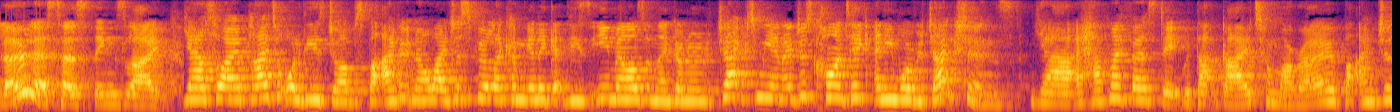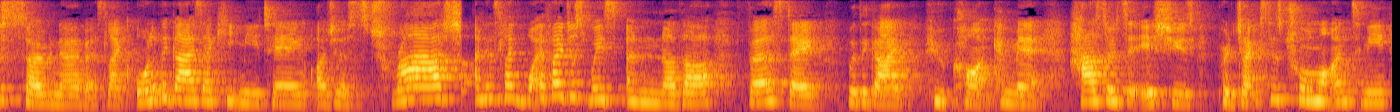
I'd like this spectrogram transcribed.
Lola says things like, yeah, so I applied to all of these jobs, but I don't know, I just feel like I'm gonna get these emails and they're gonna reject me and I just can't take any more rejections. Yeah, I have my first date with that guy tomorrow, but I'm just so nervous. Like all of the guys I keep meeting are just trash. And it's like, what if I just waste another first date with a guy who can't commit, has loads of issues, projects his trauma onto me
